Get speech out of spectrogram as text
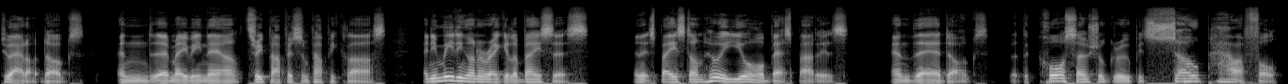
two adult dogs, and uh, maybe now three puppies from puppy class. And you're meeting on a regular basis. And it's based on who are your best buddies and their dogs. But the core social group is so powerful.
